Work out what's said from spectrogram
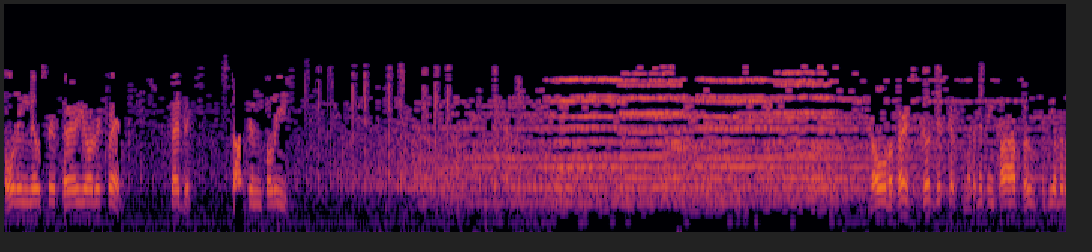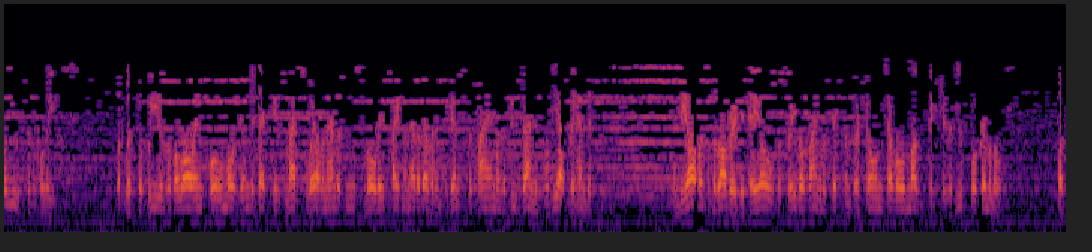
Holding Milster per your request. Frederick, Stockton Police. So the first good description of the missing car proved to be of little use to the police. But with the wheels of the law in full motion, detectives Maxwell and Anderson slowly tighten the net of evidence against the time when the two bandits will be apprehended. In the office of the robbery detail, the three Los Angeles victims are shown several mug pictures of youthful criminals, but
